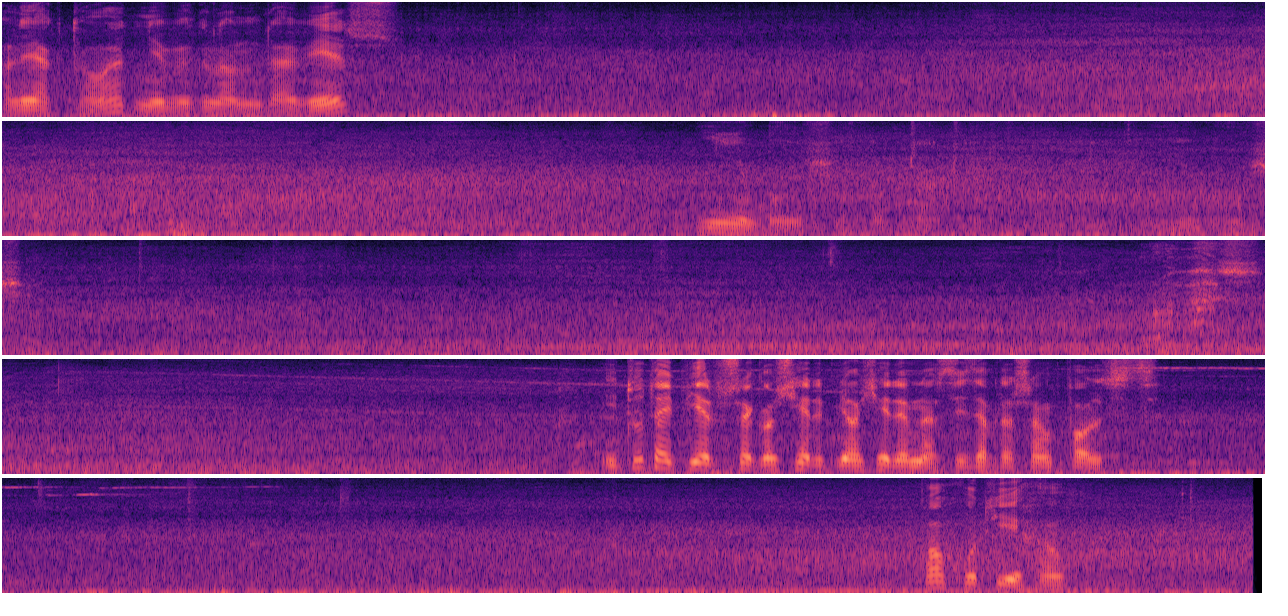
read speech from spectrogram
Ale jak to ładnie wygląda, wiesz? Nie bój się, chłopczaki. Nie bój się. O masz. I tutaj 1 sierpnia o 17 zapraszam w Polsce. ข้อคดี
